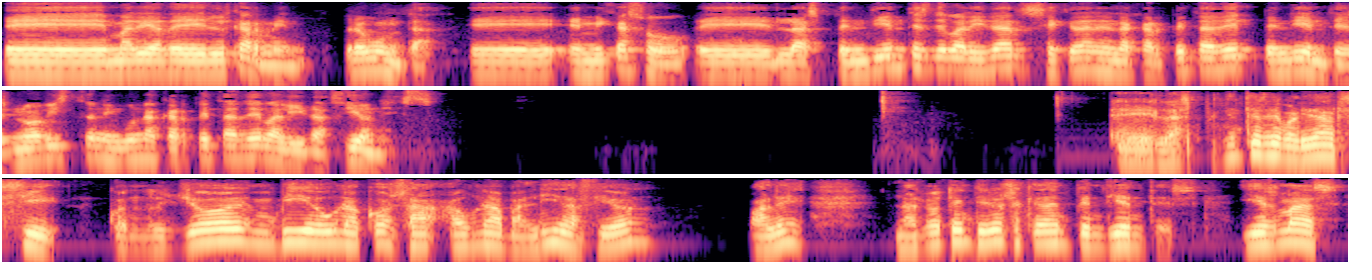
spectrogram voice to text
Eh, María del Carmen, pregunta. Eh, en mi caso, eh, las pendientes de validar se quedan en la carpeta de pendientes. No ha visto ninguna carpeta de validaciones. las pendientes de validar, sí. Cuando yo envío una cosa a una validación, ¿vale? La nota interior se queda en pendientes. Y es más,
